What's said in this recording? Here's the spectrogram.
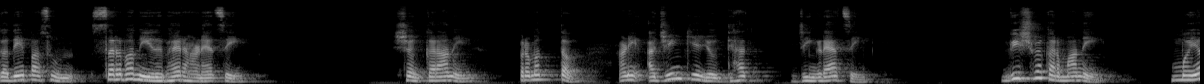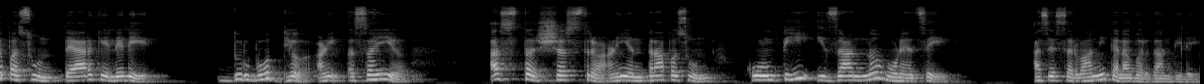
गदेपासून सर्व निर्भय राहण्याचे. शंकराने प्रमत्त आणि अजिंक्य योद्ध्यात जिंकण्याचे विश्वकर्माने मयपासून तयार केलेले दुर्बोध्य आणि असह्य अस्त्रशस्त्र आणि यंत्रापासून कोणतीही इजा न होण्याचे असे सर्वांनी त्याला वरदान दिले.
